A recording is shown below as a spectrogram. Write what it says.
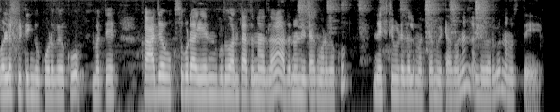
ಒಳ್ಳೆ ಫಿಟ್ಟಿಂಗು ಕೊಡಬೇಕು, ಮತ್ತು ಕಾಜಾ ಉಕ್ಸ್ ಕೂಡ ಏನು ಬಿಡು ಅಂತ ಅದನ್ನಲ್ಲ ಅದನ್ನು ನೀಟಾಗಿ ಮಾಡಬೇಕು. ನೆಕ್ಸ್ಟ್ ವೀಡಿಯೋದಲ್ಲಿ ಮತ್ತೆ ಮೀಟ್ ಆಗೋಣ. ಅಲ್ಲಿವರೆಗೂ ನಮಸ್ತೆ.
